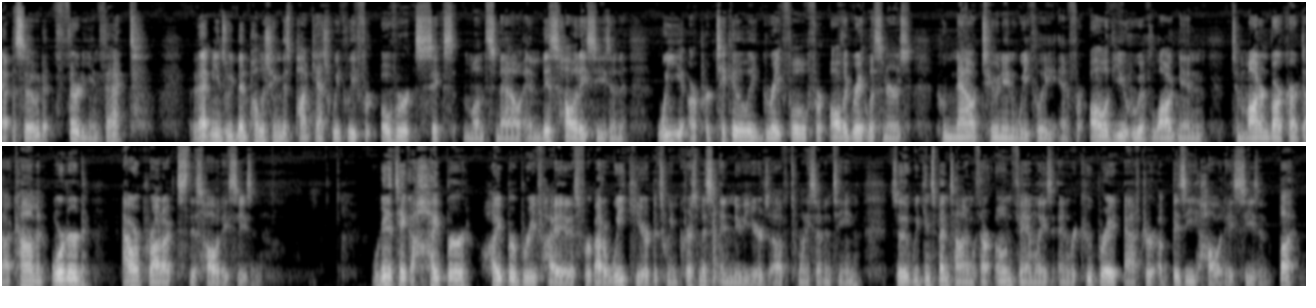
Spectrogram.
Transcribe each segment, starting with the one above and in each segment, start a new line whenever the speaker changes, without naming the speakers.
Episode 30, in fact. That means we've been publishing this podcast weekly for over six months now, and this holiday season, we are particularly grateful for all the great listeners who now tune in weekly, and for all of you who have logged in to modernbarcart.com and ordered our products this holiday season. We're going to take a hyper, hyper brief hiatus for about a week here between Christmas and New Year's of 2017 so that we can spend time with our own families and recuperate after a busy holiday season. But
